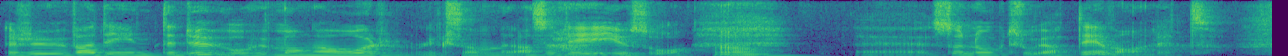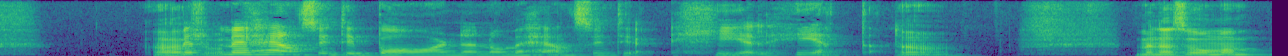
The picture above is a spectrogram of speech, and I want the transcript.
ruvade inte du och hur många år liksom, alltså det är ju så. Ja. Eh, Så nog tror jag att det är vanligt. Med, med hänsyn till barnen och med hänsyn till helheten. Men alltså om man,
